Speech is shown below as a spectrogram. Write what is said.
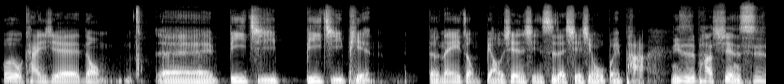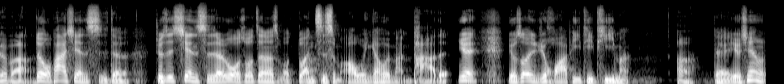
或者我看一些那种呃 B 级 B 级片的那一种表现形式的血腥，我不会怕。你只是怕现实的吧？对我怕现实的，就是现实的。如果说真的什么断肢什么哦，我应该会蛮怕的，因为有时候你去滑 PTT 嘛，啊，对，有些人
